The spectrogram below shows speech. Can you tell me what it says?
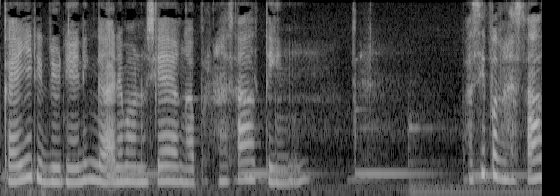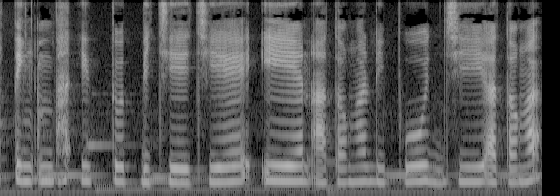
Kayaknya di dunia ini nggak ada manusia yang nggak pernah salting pasti pernah salting entah itu dicie-ciein atau nggak dipuji atau nggak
